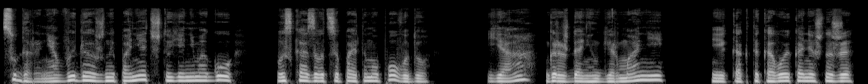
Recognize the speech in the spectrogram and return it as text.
«Сударыня, вы должны понять, что я не могу высказываться по этому поводу. Я гражданин Германии и, как таковой, конечно же,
